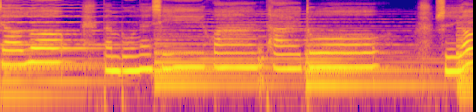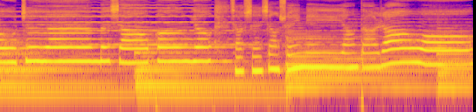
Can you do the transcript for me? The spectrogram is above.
角落，但不能喜欢太多。是幼稚园的小朋友，笑声像睡眠一样打扰我。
